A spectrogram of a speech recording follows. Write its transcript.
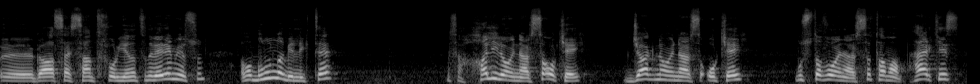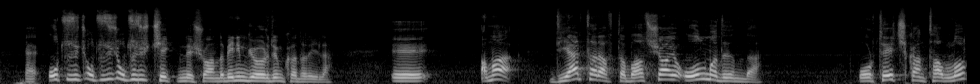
e, Galatasaray santrfor yanıtını veremiyorsun. Ama bununla birlikte mesela Halil oynarsa okey. Cagne oynarsa okey. Mustafa oynarsa tamam. Herkes yani 33 33 33 şeklinde şu anda benim gördüğüm kadarıyla. E, ama diğer tarafta Batshuayi olmadığında ortaya çıkan tablo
